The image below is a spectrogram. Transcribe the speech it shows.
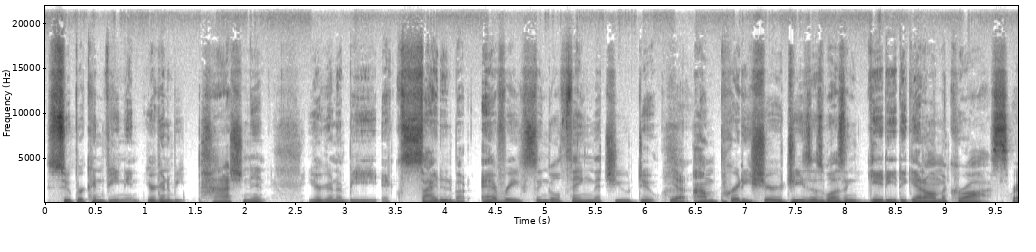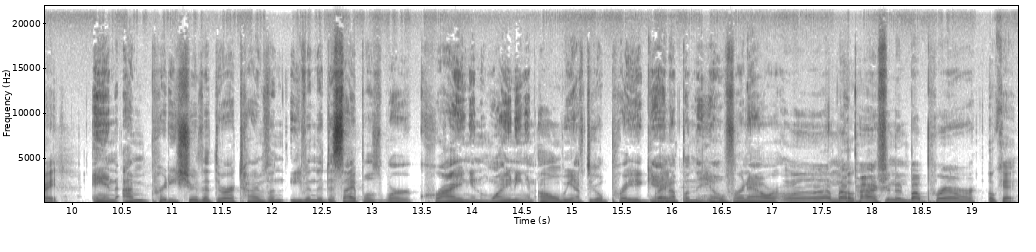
super convenient. You're going to be passionate. You're going to be excited about every single thing that you do." Yeah. I'm pretty sure Jesus wasn't giddy to get on the cross. right. And I'm pretty sure that there are times when even the disciples were crying and whining and, oh, we have to go pray again Right. up on the hill for an hour. Oh, I'm not passionate about prayer. Okay.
